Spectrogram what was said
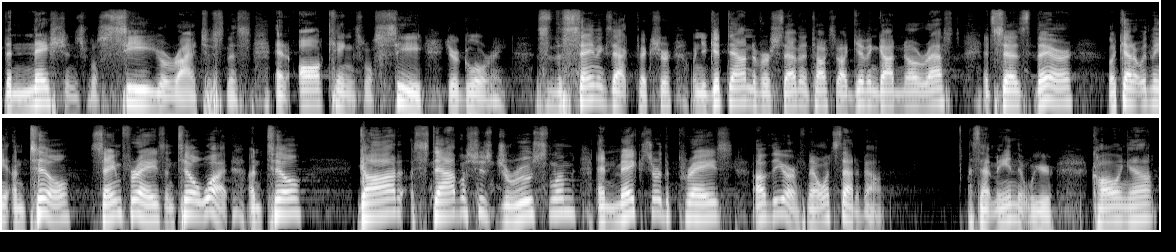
The nations will see your righteousness, and all kings will see your glory. This is the same exact picture. When you get down to verse 7, it talks about giving God no rest. It says there, look at it with me, until, same phrase, until what? Until God establishes Jerusalem and makes her the praise of the earth. Now, what's that about? Does that mean that we're calling out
